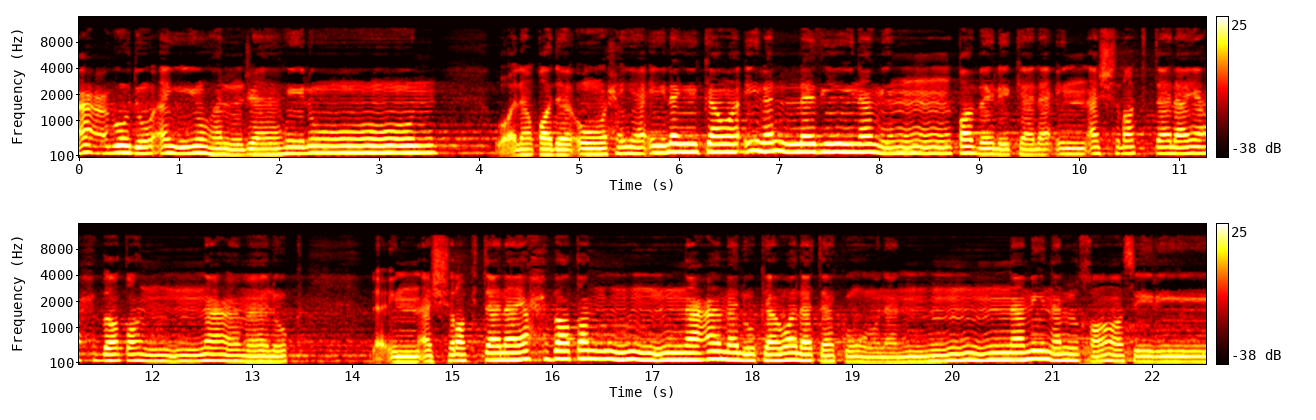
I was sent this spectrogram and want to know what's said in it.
أعبد أيها الجاهلون ولقد أوحي إليك وإلى الذين من قبلك لئن أشركت ليحبطن عملك لئن أشركت ليحبطن عملك ولتكونن من الخاسرين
